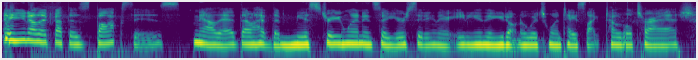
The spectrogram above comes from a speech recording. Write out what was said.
And you know they've got those boxes now that they'll have the mystery one, and so you're sitting there eating, and then you don't know which one tastes like total trash.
